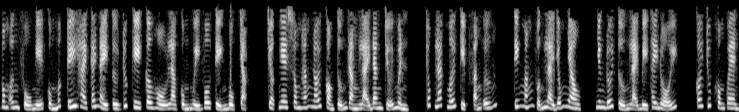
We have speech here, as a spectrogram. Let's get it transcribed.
vong ân phụ nghĩa cùng mất trí hai cái này từ trước kia cơ hồ là cùng ngụy vô tiện buộc chặt, chợt nghe xong hắn nói còn tưởng rằng lại đang chửi mình, chốc lát mới kịp phản ứng, tiếng mắng vẫn là giống nhau, nhưng đối tượng lại bị thay đổi, có chút không quen,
